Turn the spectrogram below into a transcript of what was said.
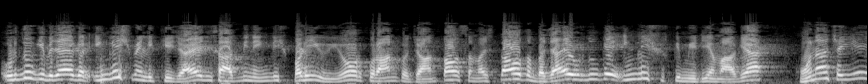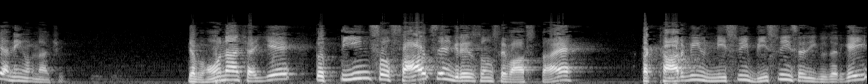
اردو کی بجائے اگر انگلش میں لکھی جائے، جس آدمی نے انگلش پڑھی ہوئی ہو اور قرآن کو جانتا ہو، سمجھتا ہو، تو بجائے اردو کے انگلش اس کی میڈیم آ گیا، ہونا چاہیے یا نہیں ہونا چاہیے؟ جب ہونا چاہیے تو تین سو سال سے انگریزوں سے واسطہ ہے۔ اٹھارہویں، انیسویں، بیسویں صدی گزر گئی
